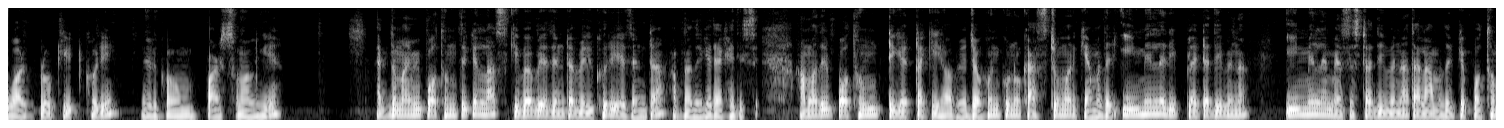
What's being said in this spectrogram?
ওয়ার্ক ফ্লো ক্রিয়েট করি, যেরকম পার্সোনাল গিয়ে। একদম আমি প্রথম থেকে লাস্ট কীভাবে এজেন্টটা বিল করি এজেন্টটা আপনাদেরকে দেখাই দিচ্ছি। আমাদের প্রথম টিকিটটা কি হবে? যখন কোনো কাস্টমার কি আমাদের ইমেলে রিপ্লাইটা দিবে না ইমেলে মেসেজটা দিবে না, তাহলে আমাদেরকে প্রথম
